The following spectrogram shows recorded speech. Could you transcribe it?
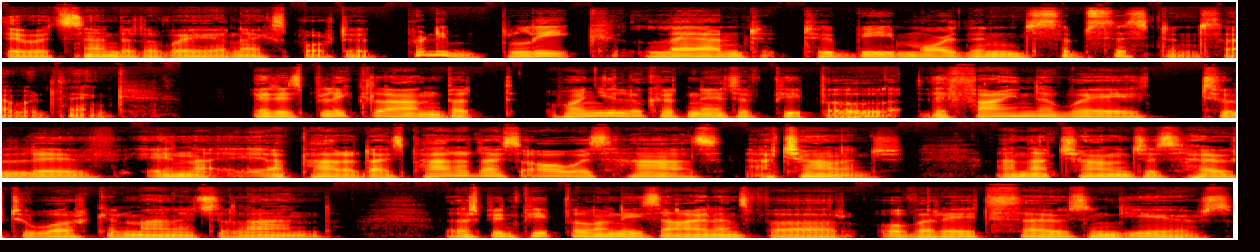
they would send it away and export it. Pretty bleak land to be more than subsistence, I would think. It is bleak land, but when you look at native people, they find a way to live in a, a paradise. Paradise always has a challenge, and that challenge is how to work and manage the land. There's been people on these islands for over 8,000 years,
